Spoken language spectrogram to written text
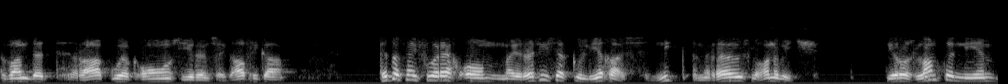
want dit raak ook ons hier in Suid-Afrika. Dit was my voorreg om my Russiese kollegas Nik en Rose Lohanovic deur ons land te neem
